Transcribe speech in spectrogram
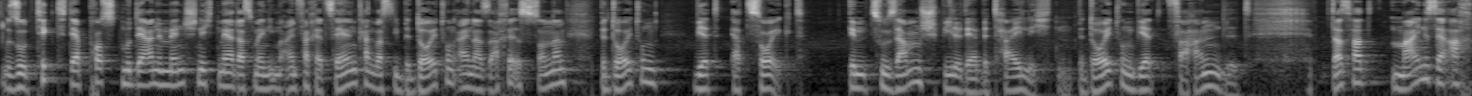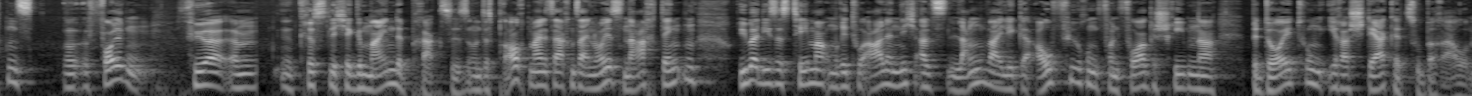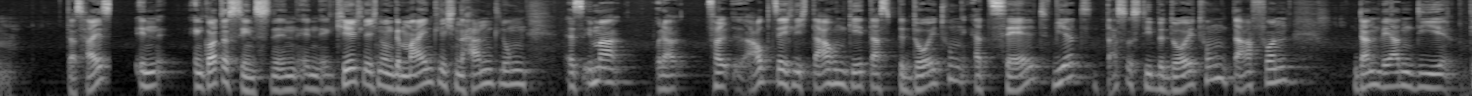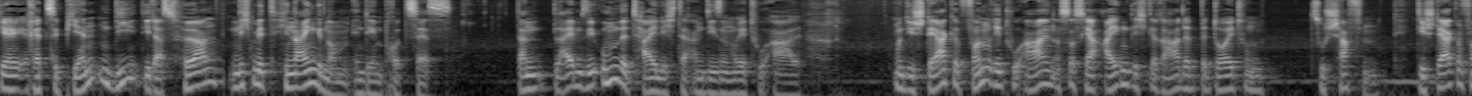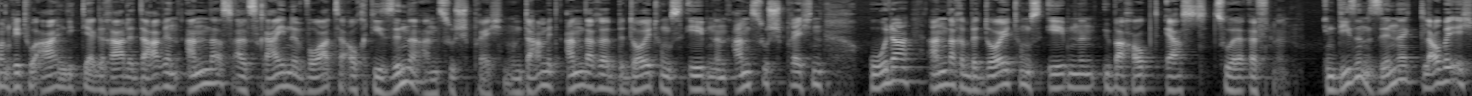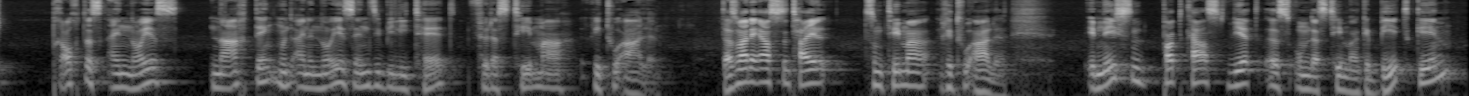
So tickt der postmoderne Mensch nicht mehr, dass man ihm einfach erzählen kann, was die Bedeutung einer Sache ist, sondern Bedeutung wird erzeugt im Zusammenspiel der Beteiligten. Bedeutung wird verhandelt. Das hat meines Erachtens äh, Folgen für ähm, christliche Gemeindepraxis. Und es braucht meines Erachtens ein neues Nachdenken über dieses Thema, um Rituale nicht als langweilige Aufführung von vorgeschriebener Bedeutung ihrer Stärke zu berauben. Das heißt, in, in Gottesdiensten, in, in, in kirchlichen und gemeindlichen Handlungen es immer oder hauptsächlich darum geht, dass Bedeutung erzählt wird. Das ist die Bedeutung davon. Dann werden die, die Rezipienten, die, die das hören, nicht mit hineingenommen in den Prozess. Dann bleiben sie Unbeteiligte an diesem Ritual. Und die Stärke von Ritualen ist es ja eigentlich gerade Bedeutung zu schaffen. Die Stärke von Ritualen liegt ja gerade darin, anders als reine Worte auch die Sinne anzusprechen und damit andere Bedeutungsebenen anzusprechen oder andere Bedeutungsebenen überhaupt erst zu eröffnen. In diesem Sinne, glaube ich, braucht es ein neues Nachdenken und eine neue Sensibilität für das Thema Rituale. Das war der erste Teil zum Thema Rituale. Im nächsten Podcast wird es um das Thema Gebet gehen.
